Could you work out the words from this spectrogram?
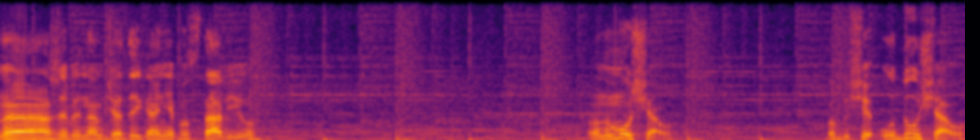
A, żeby nam dziadyga nie postawił. On musiał. Bo by się udusiał.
